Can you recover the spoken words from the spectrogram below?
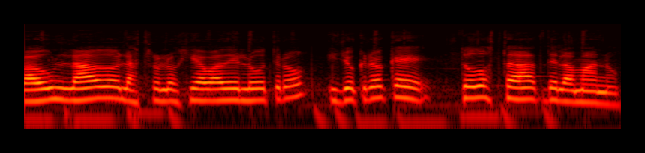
va de un lado, la astrología va del otro, y yo creo que todo está de la mano.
